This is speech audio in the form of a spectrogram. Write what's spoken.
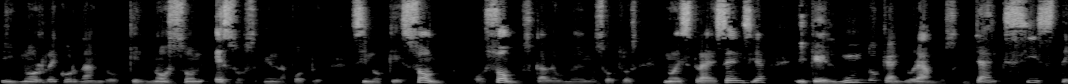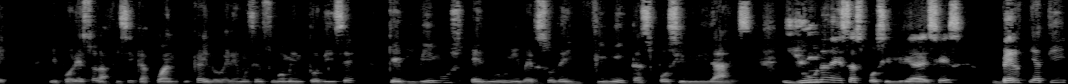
y no recordando que no son esos en la foto, sino que son o somos cada uno de nosotros nuestra esencia y que el mundo que añoramos ya existe. Y por eso la física cuántica, y lo veremos en su momento, dice que vivimos en un universo de infinitas posibilidades. Y una de esas posibilidades es verte a ti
